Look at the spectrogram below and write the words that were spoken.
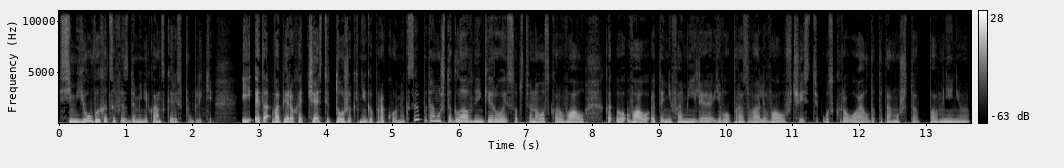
семью выходцев из Доминиканской республики. И это, во-первых, отчасти тоже книга про комиксы, потому что главный герой, собственно, Оскар Вау. Вау — это не фамилия, его прозвали Вау в честь Оскара Уайлда, потому что, по мнению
